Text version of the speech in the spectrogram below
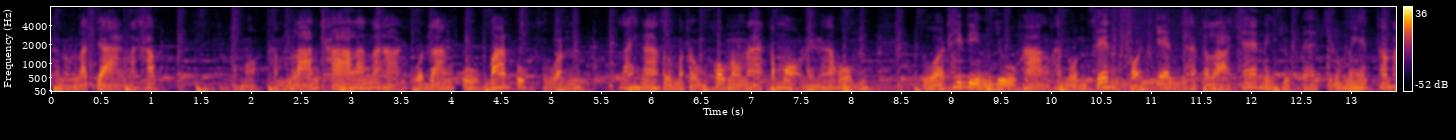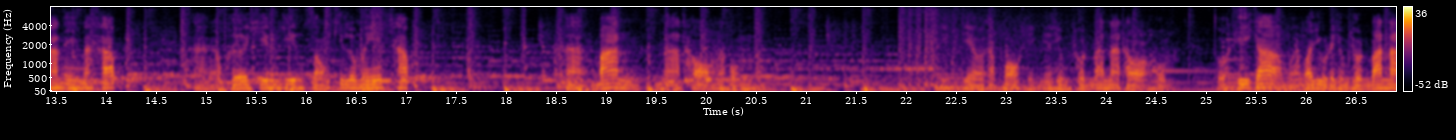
ถนนลาดยางนะครับ เหมาะทำร้านค้าร้านอาหารโกดังปลูกบ้านปลูกสวนไร่นาสวนผสมโคกหนองนาก็เหมาะเลยนะครับผมตัวที่ดินอยู่ห่างถนนเส้นขอนแก่นทางตลาดแค่ 1.8 กิโลเมตร เท่านั้นเองนะครับ ห่างอำเภอเชียงยืน 2 กิโลเมตรครับ่างบ้านนาทองนะผมนิดเดียวครับ มองเห็นในชุมชนบ้านนาทองครับผม ตัวที่ก็เหมือนว่าอยู่ในชุมชนบ้านนา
